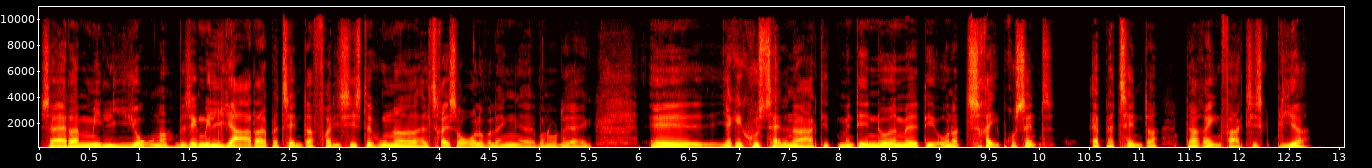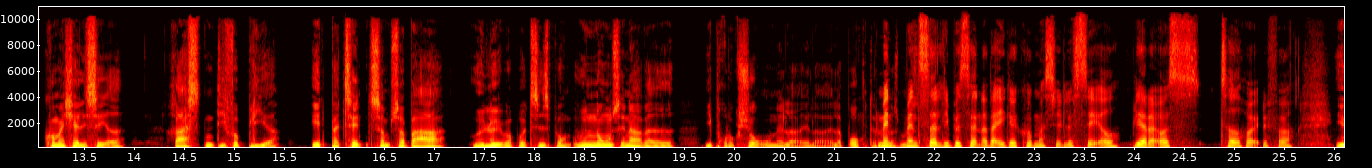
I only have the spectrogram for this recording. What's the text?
så er der millioner, hvis ikke milliarder af patenter fra de sidste 150 år, eller hvor længe, øh, hvornår det er, ikke? Øh, jeg kan ikke huske tallet nøjagtigt, men det er noget med, det er under 3% af patenter, der rent faktisk bliver kommercialiseret. Resten, de forbliver et patent, som så bare udløber på et tidspunkt, uden nogensinde at have været i produktion eller, eller, eller brugt. Eller Men, noget men selv de patienter, der ikke er kommercialiseret, bliver der også taget højde for, Ja,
